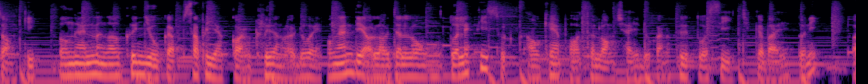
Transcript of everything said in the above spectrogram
12 กิก เพราะงั้นมันก็ขึ้นอยู่กับทรัพยากรเครื่องเราด้วย เพราะงั้นเดี๋ยวเราจะลงตัวเล็กที่สุด เอาแค่พอทดลองใช้ดูก่อนก็คือตัว4 g b ตัวนี้ก็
